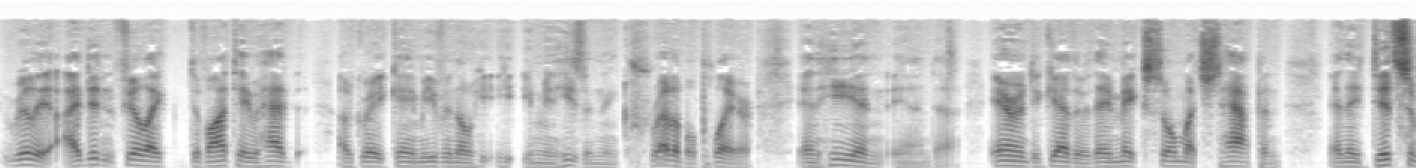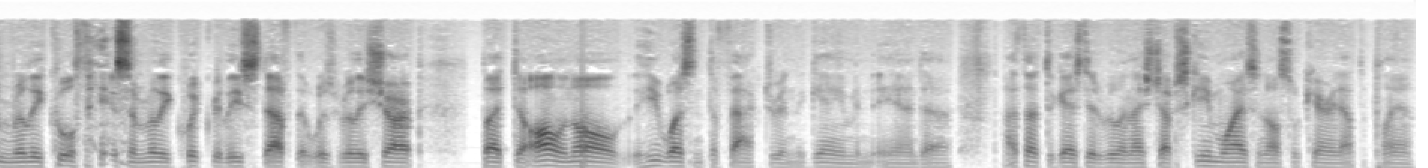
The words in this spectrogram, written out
really, I didn't feel like Davante had a great game, even though he, he, I mean, he's an incredible player, and he and and uh, Aaron together, they make so much happen, and they did some really cool things, some really quick release stuff that was really sharp. But uh, all in all, he wasn't the factor in the game, and, and uh, I thought the guys did a really nice job scheme wise and also carrying out the plan.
